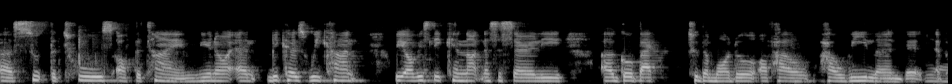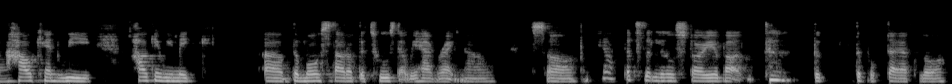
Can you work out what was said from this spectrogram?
uh, suit the tools of the time, you know, and because we can't, we obviously cannot necessarily uh, go back to the model of how how we learned it. Yeah. How can we how can we make uh, the most out of the tools that we have right now? So yeah, that's the little story about the the, book Dayak Lore.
